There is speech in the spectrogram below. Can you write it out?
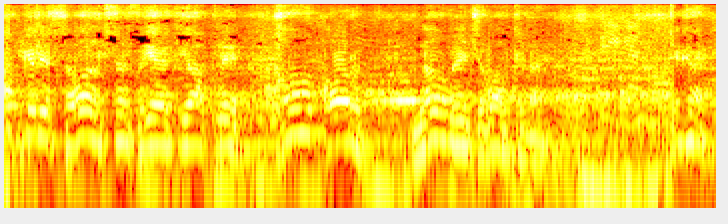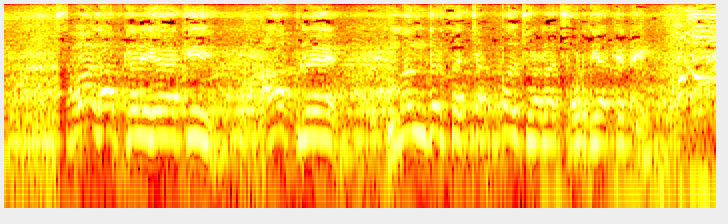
आपके लिए सवाल सिर्फ़ यह है कि आपने हाँ और ना में जवाब देना है ठीक है सवाल आपके लिए है कि आपने मंदिर से चप्पल चुराना छोड़ दिया कि नहीं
